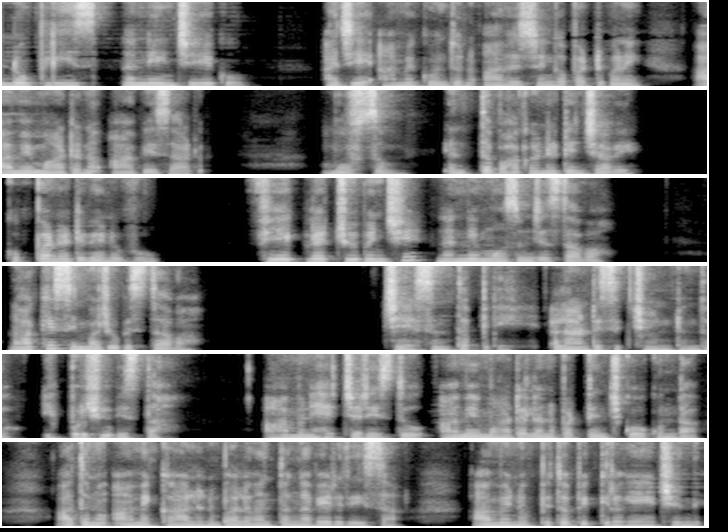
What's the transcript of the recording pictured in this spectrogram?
నో ప్లీజ్ నన్నేం చేయకు. అజయ్ ఆమె గొంతును ఆవేశంగా పట్టుకుని ఆమె మాటను ఆపేశాడు. మోసం. ఎంత బాగా నటించావే. గొప్ప నటివే నువ్వు. ఫేక్ బ్లడ్ చూపించి నన్నే మోసం చేస్తావా? నాకే సినిమా చూపిస్తావా? చేసిన తప్పికి ఎలాంటి శిక్ష ఉంటుందో ఇప్పుడు చూపిస్తా. ఆమెను హెచ్చరిస్తూ ఆమె మాటలను పట్టించుకోకుండా అతను ఆమె కాళ్ళను బలవంతంగా విడదీశాడు ఆమె నొప్పితో బిగ్గరగా ఏడ్చింది.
